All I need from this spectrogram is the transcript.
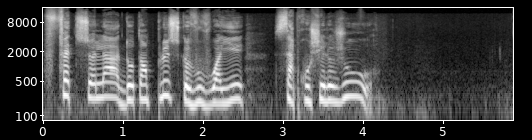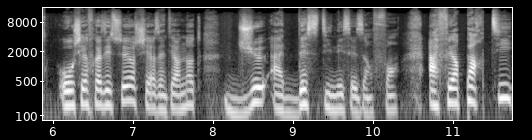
Faites cela d'autant plus que vous voyez s'approcher le jour. Oh, chers frères et sœurs, chers internautes, Dieu a destiné ses enfants à faire partie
